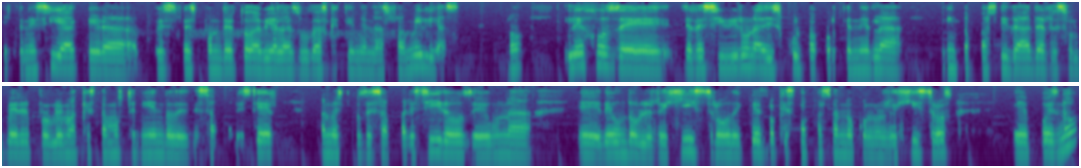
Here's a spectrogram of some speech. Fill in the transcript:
pertenecía, que era pues responder todavía las dudas que tienen las familias, ¿no? Lejos de, de recibir una disculpa por tener la incapacidad de resolver el problema que estamos teniendo de desaparecer a nuestros desaparecidos, de una eh, de un doble registro, de qué es lo que está pasando con los registros, eh, pues no,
